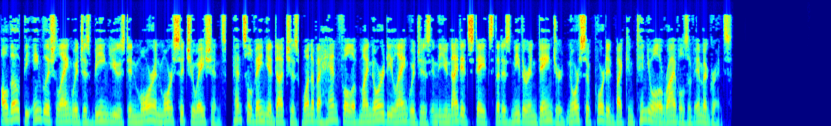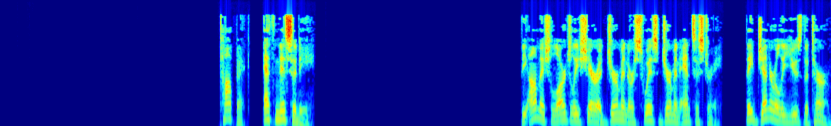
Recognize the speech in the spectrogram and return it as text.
Although the English language is being used in more and more situations, Pennsylvania Dutch is one of a handful of minority languages in the United States that is neither endangered nor supported by continual arrivals of immigrants. Ethnicity The Amish largely share a German or Swiss German ancestry. They generally use the term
